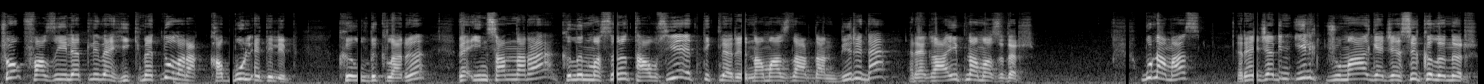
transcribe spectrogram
çok faziletli ve hikmetli olarak kabul edilip kıldıkları ve insanlara kılınmasını tavsiye ettikleri namazlardan biri de regaib namazıdır. Bu namaz Recep'in ilk cuma gecesi kılınır.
